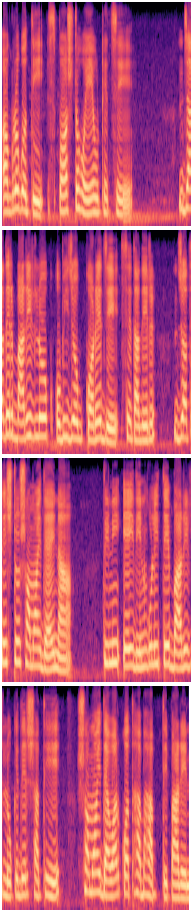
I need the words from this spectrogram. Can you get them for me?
অগ্রগতি স্পষ্ট হয়ে উঠেছে। যাদের বাড়ির লোক অভিযোগ করে যে সে তাদের যথেষ্ট সময় দেয় না তিনি এই দিনগুলিতে বাড়ির লোকেদের সাথে সময় দেওয়ার কথা ভাবতে পারেন।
